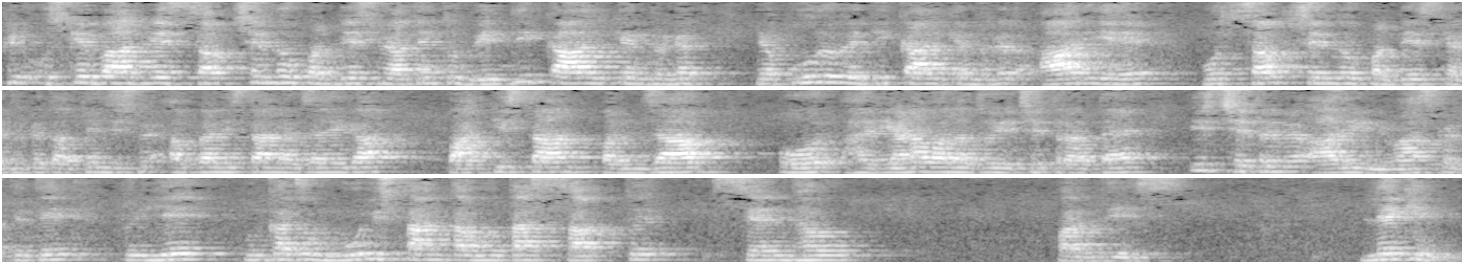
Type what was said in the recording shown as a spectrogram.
फिर उसके बाद वे सब सिंधु प्रदेश में आते हैं तो वैदिक काल के अंतर्गत या पूर्व वैदिक काल के अंतर्गत आर्य है, वो सब सिंधु प्रदेश के अंतर्गत आते हैं, जिसमें अफ़गानिस्तान आ जाएगा, पाकिस्तान, पंजाब और हरियाणा वाला जो ये क्षेत्र आता है, इस क्षेत्र में आर्य निवास करते थे। तो ये उनका जो मूल स्थान था, वो था सप्त सिंधु प्रदेश। लेकिन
